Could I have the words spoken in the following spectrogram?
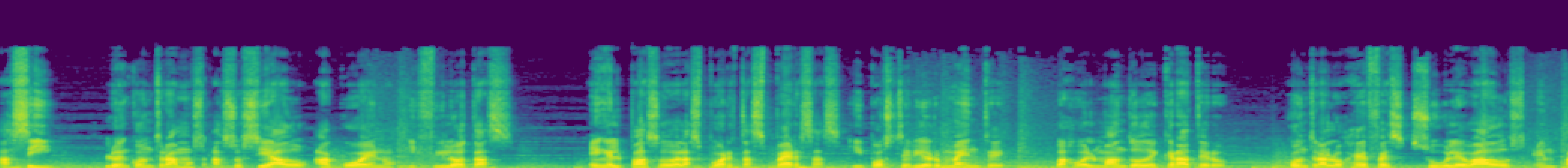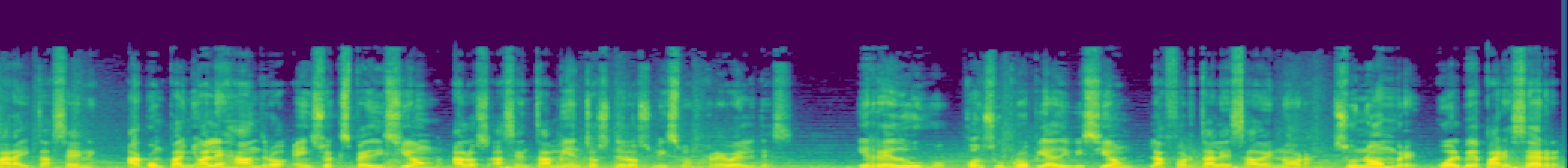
Así, lo encontramos asociado a Coeno y Filotas en el paso de las puertas persas y posteriormente, bajo el mando de Crátero, contra los jefes sublevados en Paraitacene. Acompañó a Alejandro en su expedición a los asentamientos de los mismos rebeldes y redujo con su propia división la fortaleza de Nora. Su nombre vuelve a aparecer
